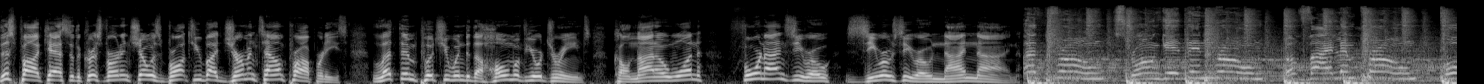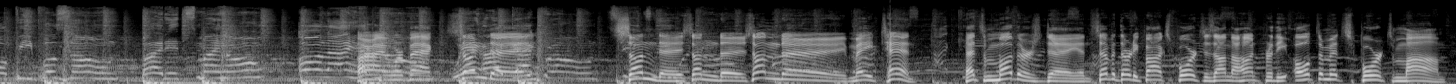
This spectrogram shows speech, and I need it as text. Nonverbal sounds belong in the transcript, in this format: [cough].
This podcast of The Chris Vernon Show is brought to you by Germantown Properties. Let them put you into the home of your dreams. Call 901-490-0099. A throne, stronger than Rome, but violent prone, poor people's zone, but it's my home. All I All right, we're back. Sunday, Sunday, Sunday, Sunday, Sunday, May 10th. That's Mother's Day, and 730 Fox Sports is on the hunt for the ultimate sports mom.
